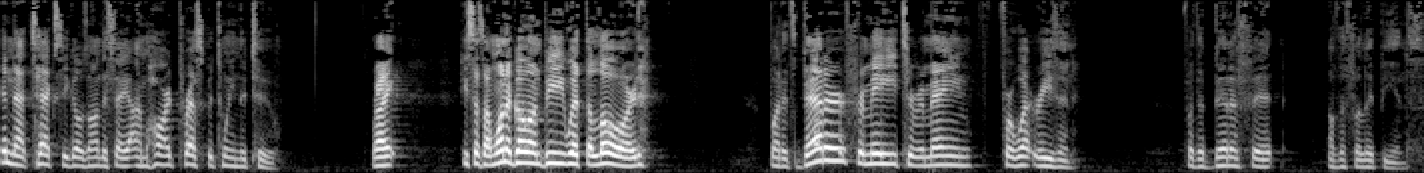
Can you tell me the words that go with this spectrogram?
In that text, he goes on to say, I'm hard pressed between the two. Right? He says, I want to go and be with the Lord, but it's better for me to remain for what reason? For the benefit of the Philippians.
